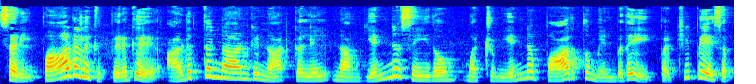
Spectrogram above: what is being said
சரி பாடலுக்கு பிறகு அடுத்த நான்கு நாட்களில் நாம் என்ன செய்தோம் மற்றும் என்ன பார்த்தோம் என்பதை பற்றி பேசப்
